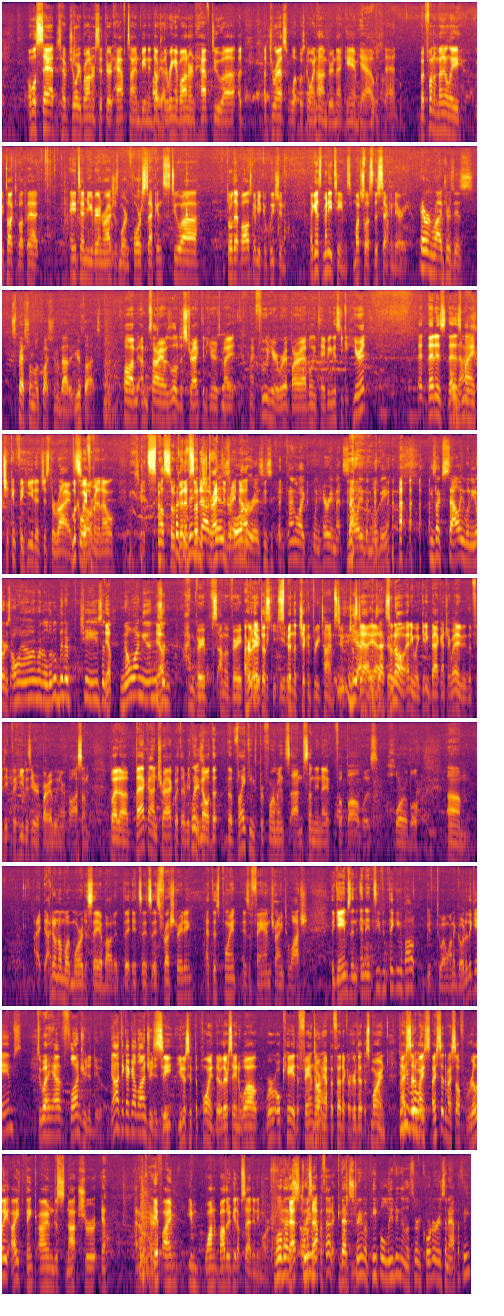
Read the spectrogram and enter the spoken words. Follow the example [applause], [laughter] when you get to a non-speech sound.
almost sad to have Joey Browner sit there at halftime being inducted yeah. in the Ring of Honor and have to uh, ad- address what was going on during that game. Yeah, it was bad. But fundamentally, we talked about that. Anytime you give Aaron Rodgers more than four seconds to uh, throw that ball, it's going to be a completion against many teams, much less this secondary. Aaron Rodgers is special, no question about it. Your thoughts? Well, I'm, I'm sorry. I was a little distracted here. Is my my food here? We're at Bar Abilene taping this. You can hear it. That that is that Oh, is my chicken fajita just arrived. Look away from it, and I'll. [laughs] It smells so But good. the I'm thing so about distracted his right order now. is he's kind of like when Harry met Sally, the movie. [laughs] he's like Sally when he orders. Oh, I only want a little bit of cheese and Yep. no onions. Yep. And I'm very. I'm a very. I heard they have to picky s- eater. spin the chicken three times too. Just Yeah, yeah, yeah. exactly So right. no, anyway, getting back on track. But anyway, the faji- fajitas here at Bar Abilene are awesome. But uh, back on track with everything. Please. No, the the Vikings' performance on Sunday Night Football was horrible. Um, I, I don't know what more to say about it. It's it's it's frustrating at this point as a fan trying to watch the games, and, and it's even thinking about if, do I want to go to the games? Do I have laundry to do? Yeah, I think I got laundry to See, do. See, you just hit the point. They're, they're saying, well, we're okay. The fans aren't apathetic. I heard that this morning. Did I you said, really? to my, I said to myself, really? I think I'm just not sure Yeah, I don't care. if I'm even want to bother to get upset anymore. well, that That's stream, almost apathetic. That mm-hmm. stream of people leaving in the third quarter isn't apathy.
